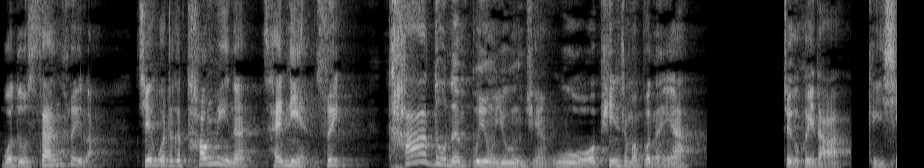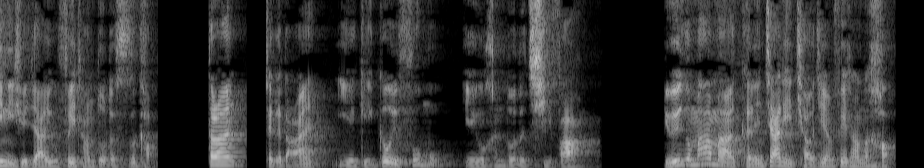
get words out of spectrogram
我都三岁了，结果这个汤米呢才两岁，他都能不用游泳圈，我凭什么不能呀？”这个回答给心理学家有非常多的思考，当然这个答案也给各位父母也有很多的启发。有一个妈妈可能家里条件非常的好，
